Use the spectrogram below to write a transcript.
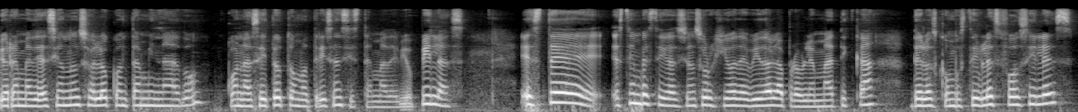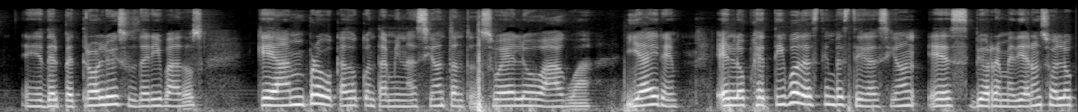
Bioremediación de un suelo contaminado con aceite automotriz en sistema de biopilas. Este, esta investigación surgió debido a la problemática de los combustibles fósiles, eh, del petróleo y sus derivados que han provocado contaminación tanto en suelo, agua y aire. El objetivo de esta investigación es bioremediar un suelo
